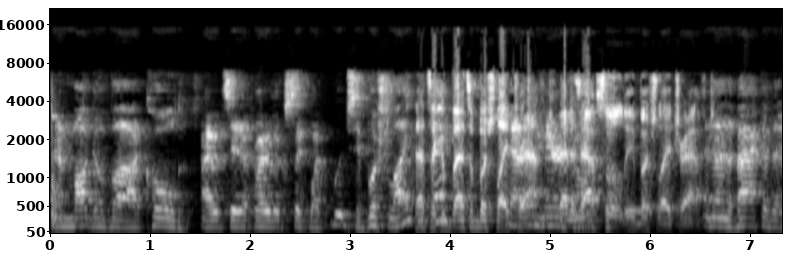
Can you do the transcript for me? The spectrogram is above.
and a mug of uh, cold. I would say that probably looks like what would you say, Busch Light? That's like a, that's a Busch Light draft. That is absolutely a Busch Light draft. And then on the back of it,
